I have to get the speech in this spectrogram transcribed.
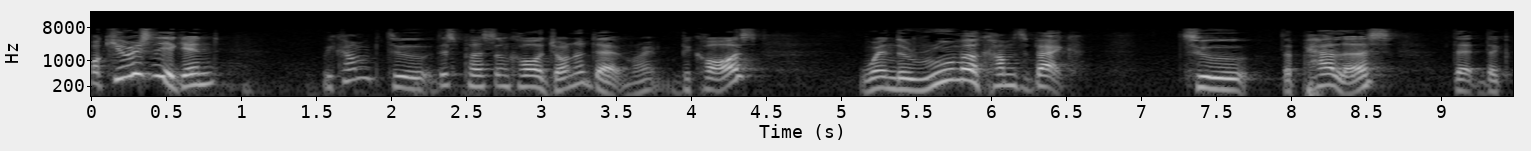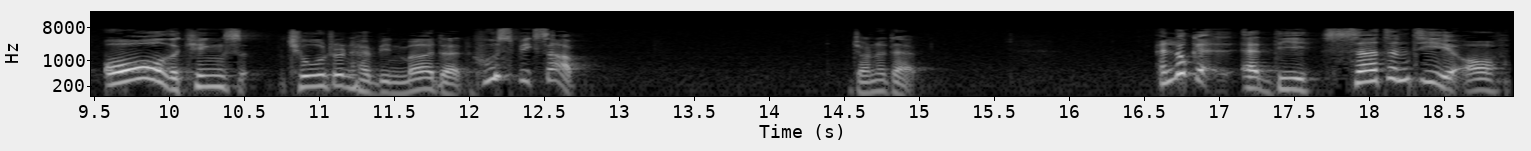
But curiously, again, we come to this person called Jonadab, right? Because when the rumor comes back to the palace that the, all the king's children have been murdered, who speaks up? Jonadab. And look at, at the certainty of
